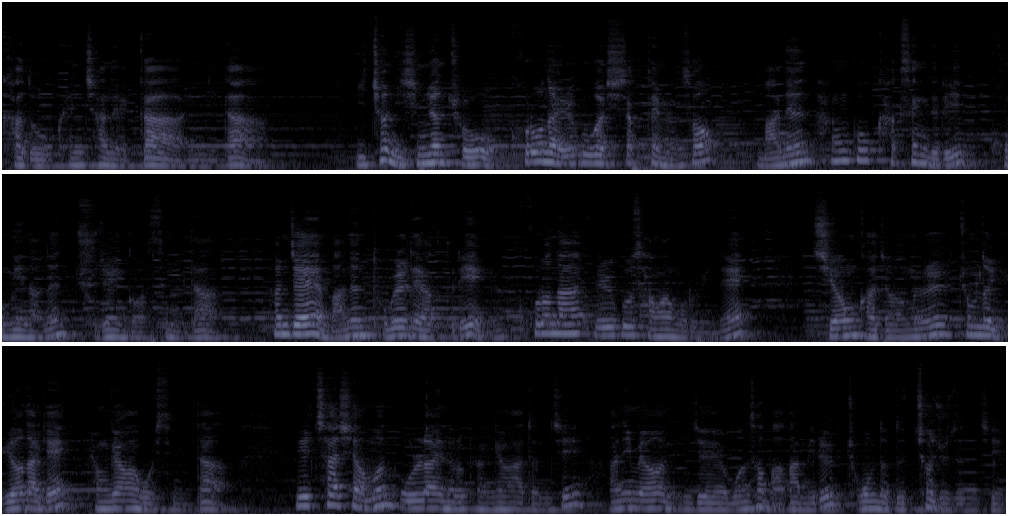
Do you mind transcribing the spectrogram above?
가도 괜찮을까 입니다. 2020년 초 코로나19가 시작되면서 많은 한국 학생들이 고민하는 주제인 것 같습니다. 현재 많은 독일 대학들이 코로나19 상황으로 인해 지원 과정을 좀 더 유연하게 변경하고 있습니다 1차 시험은 온라인으로 변경하든지 아니면 이제 원서 마감일을 조금 더 늦춰주든지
